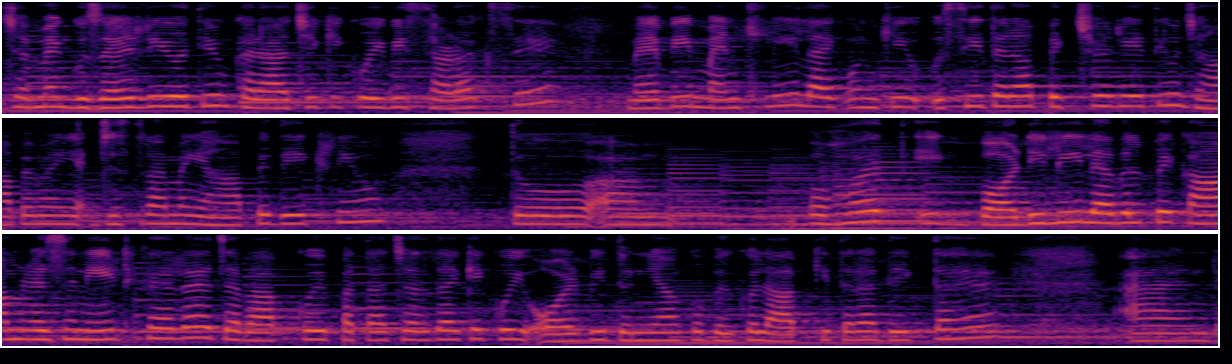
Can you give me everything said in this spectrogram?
जब मैं गुजर रही होती हूँ कराची की कोई भी सड़क से मैं भी मेंटली लाइक like, उनकी उसी तरह पिक्चर लेती हूँ जहाँ पे मैं जिस तरह मैं यहाँ पे देख रही हूँ। तो um, बहुत एक बॉडीली लेवल पे काम रेजोनेट कर रहा है जब आपको ये पता चलता है कि कोई और भी दुनिया को बिल्कुल आपकी तरह देखता है। एंड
